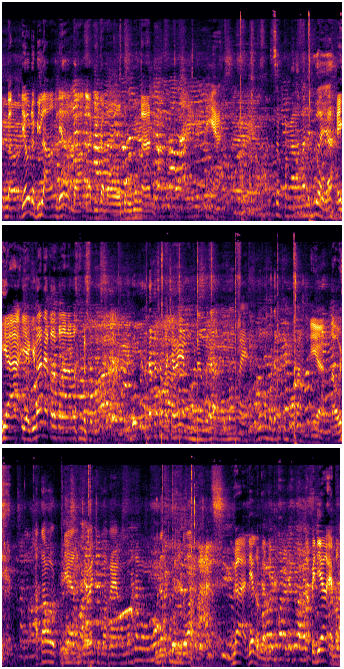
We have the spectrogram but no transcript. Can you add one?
Enggak, dia udah bilang dia nggak lagi gak mau berhubungan. Iya. Sepengalaman gua ya. iya iya gimana kalau pengalaman lu Gue pernah deket sama cewek yang benar-benar ngomong kayak gue gak mau deket sama orang. iya tahu Atau dia yang cewek cuma kayak ngomong gue deket sama lu doang. Enggak, dia nggak bilang gitu. Tapi dia emang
